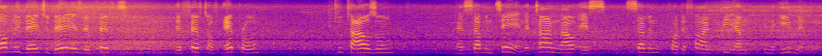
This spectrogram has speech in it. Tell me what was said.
lovely day. Today is the 5th, the 5th of April, 2017. The time now is 7.45 p.m. in the evening.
